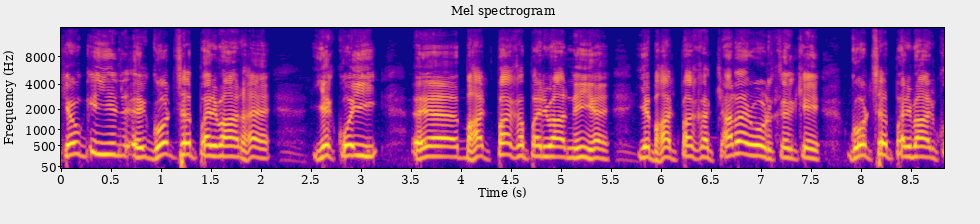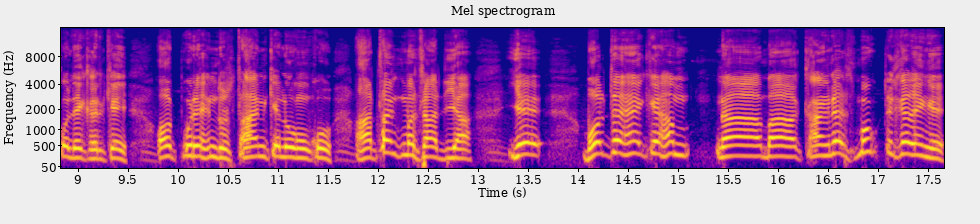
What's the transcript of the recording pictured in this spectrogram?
क्योंकि ये गोडसे परिवार है, ये कोई भाजपा का परिवार नहीं है। ये भाजपा का चारा रोड़ करके गोडसे परिवार को लेकर के और पूरे हिंदुस्तान के लोगों को आतंक मचा दिया। ये बोलते हैं कि हम कांग्रेस मुक्त करेंगे।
